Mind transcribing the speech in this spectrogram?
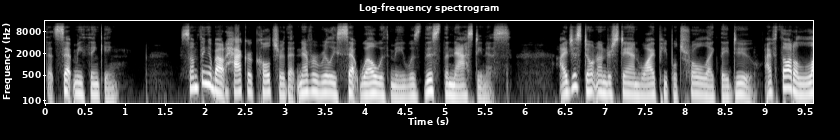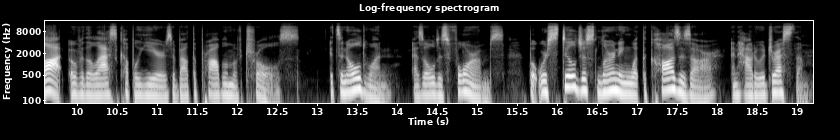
that set me thinking. Something about hacker culture that never really set well with me was this the nastiness. I just don't understand why people troll like they do. I've thought a lot over the last couple years about the problem of trolls. It's an old one, as old as forums, but we're still just learning what the causes are and how to address them.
